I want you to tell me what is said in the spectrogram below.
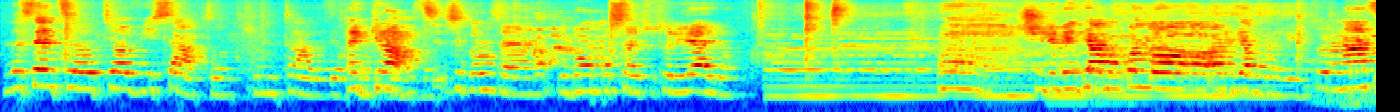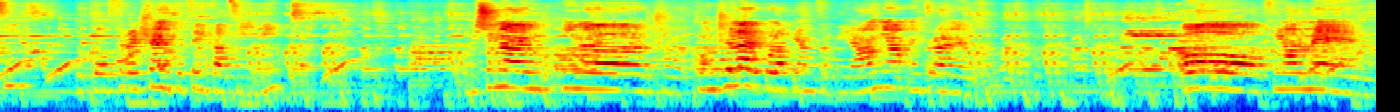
Nel senso ti ho avvisato su un taglio. Eh, grazie, secondo te dobbiamo mostrare tutto il livello? Ci rivediamo quando arriviamo lì. Tornati dopo 300 tentativi. Bisogna in- in, cioè, congelare quella pianta piranha e entrare nel. Oh, finalmente!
